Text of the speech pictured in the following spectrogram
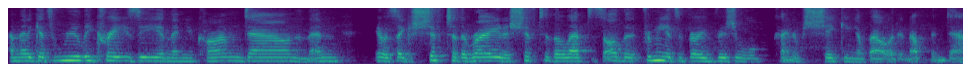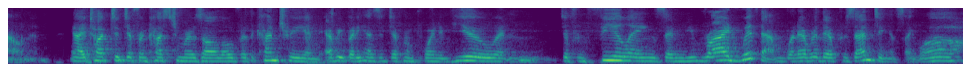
And then it gets really crazy and then you calm down and then you know, it's like a shift to the right, a shift to the left. It's all the, for me, it's a very visual kind of shaking about and up and down. And you know, I talk to different customers all over the country and everybody has a different point of view and different feelings and you ride with them, whatever they're presenting. It's like, whoa,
